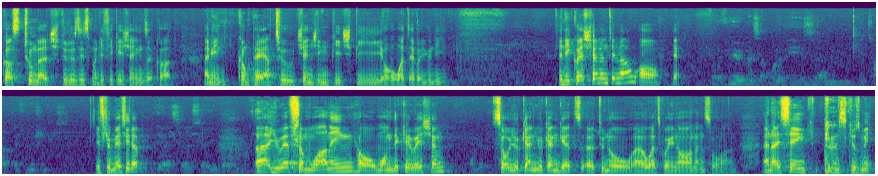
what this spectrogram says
cost too much to do this modification in the code. I mean, compared to changing PHP or whatever you need. Any question until now? Or yeah. What if you mess up one of these um, type definitions? If you mess it up, Yeah, so, so uh, you have some warning or wrong declaration. okay. So you can, you can get uh, to know uh, what's going on and so on. And I think, excuse me,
